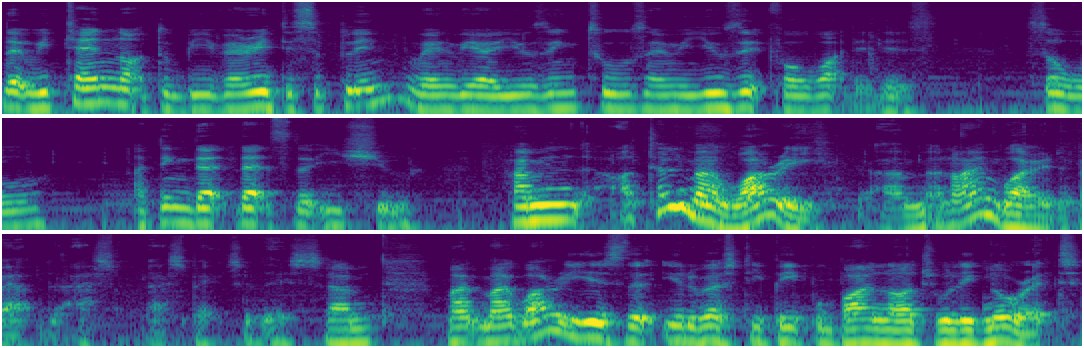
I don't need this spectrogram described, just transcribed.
That we tend not to be very disciplined when we are using tools and we use it for what it is. So I think that that's the issue. Um, I'll tell you my worry, um, and I am worried about as- aspects of this. Um, my, my worry is that university people, by and large, will ignore it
